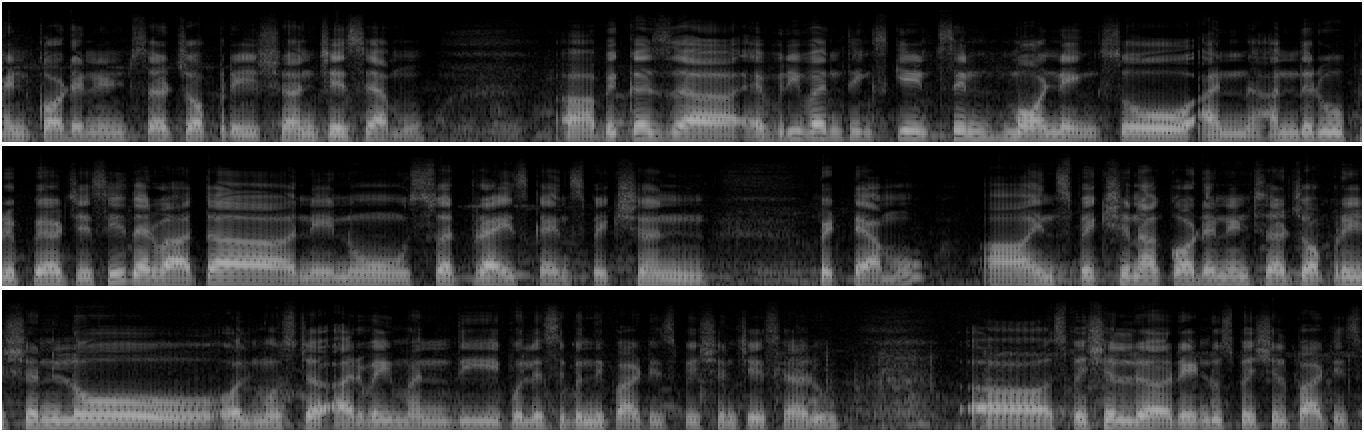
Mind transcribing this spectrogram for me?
and coordinate search operation చేశాము. బికాజ్ ఎవ్రీ వన్ థింగ్స్కి ఇట్స్ ఇన్ మార్నింగ్ సో అన్ అందరూ ప్రిపేర్ చేసి తర్వాత నేను సర్ప్రైజ్గా ఇన్స్పెక్షన్ పెట్టాము. ఇన్స్పెక్షన్ ఆ కోఆర్డినేట్ సర్చ్ ఆపరేషన్లో ఆల్మోస్ట్ అరవై మంది పోలీస్ సిబ్బంది పార్టిసిపేషన్ చేశారు. స్పెషల్ రెండు స్పెషల్ పార్టీస్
